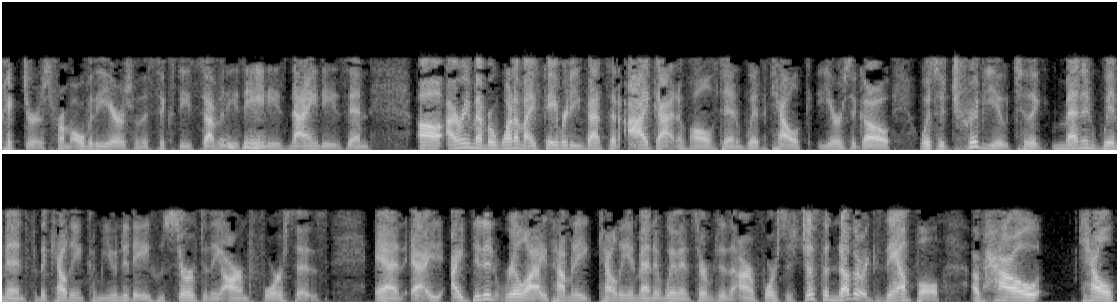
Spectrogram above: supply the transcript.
pictures from over the years, from the 60s, 70s, mm-hmm. 80s, 90s, and uh, I remember one of my favorite events that I got involved in with CALC years ago was a tribute to the men and women from the Chaldean community who served in the armed forces. And I, I didn't realize how many Chaldean men and women served in the armed forces. Just another example of how CALC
